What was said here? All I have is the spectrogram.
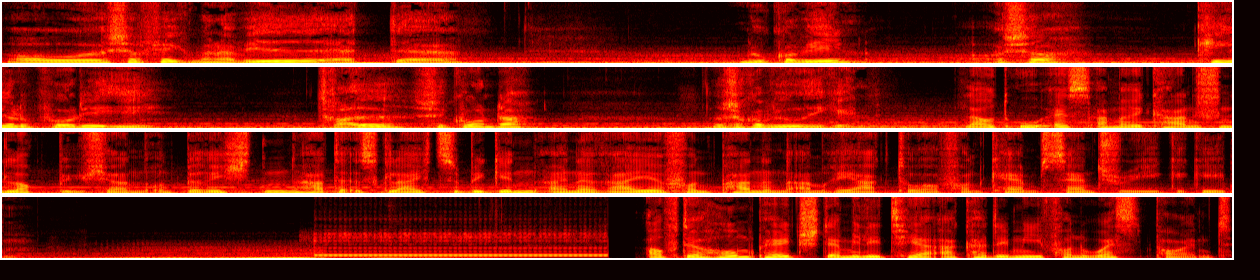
og så fik man at vide, at uh, nu går vi ind, og så kigger du på det i 30 sekunder, så går vi ud igen. Laut US-amerikanischen Logbüchern und Berichten hatte es gleich zu Beginn eine Reihe von Pannen am Reaktor von Camp Century gegeben. Auf der Homepage der Militärakademie von West Point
